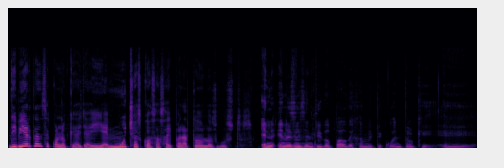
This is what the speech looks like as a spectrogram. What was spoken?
Diviértanse con lo que hay ahí, hay muchas cosas, hay para todos los gustos. En, en ese sentido, Pau, déjame te cuento que eh,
